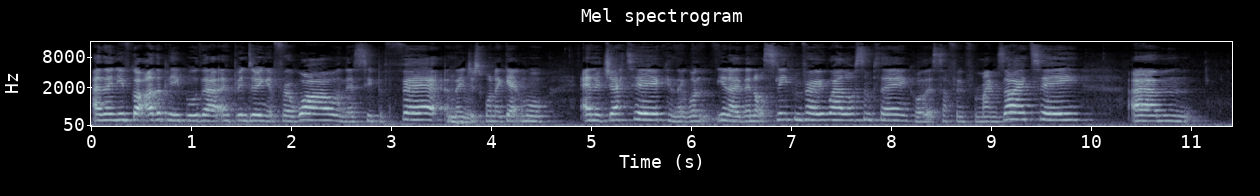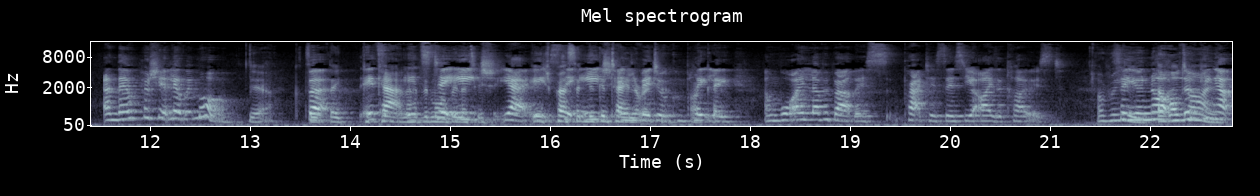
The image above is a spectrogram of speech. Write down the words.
And then you've got other people that have been doing it for a while and they're super fit and they Mhm. just want to get more energetic and they want, you know, they're not sleeping very well or something or they're suffering from anxiety, um, and they'll push it a little bit more. yeah. But they, they it's, can it's the to each, yeah, Each it's person to you each can tailor individual completely. And what I love about this practice is your eyes are closed. oh really? So you're not looking time? at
